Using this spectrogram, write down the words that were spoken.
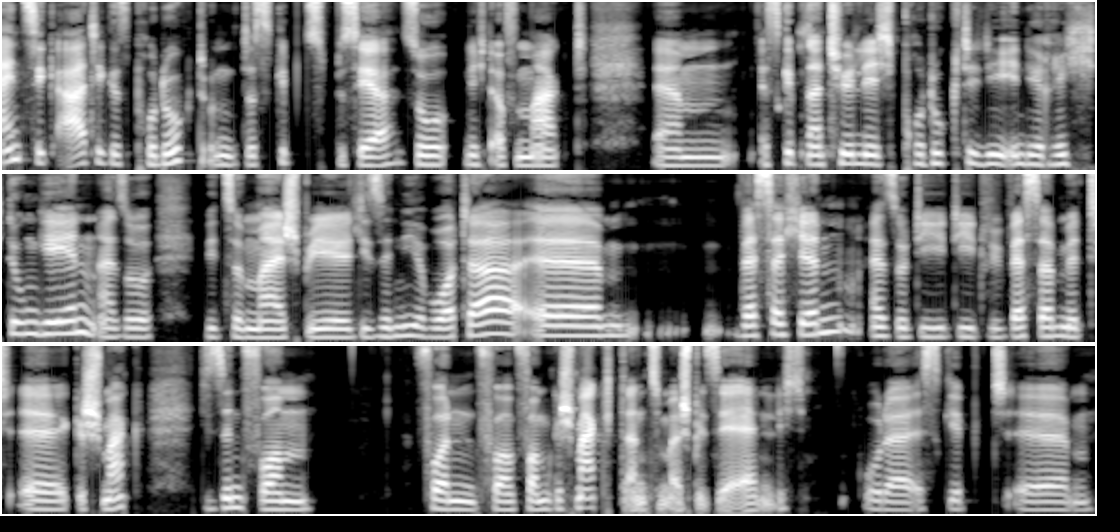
einzigartiges Produkt und das gibt es bisher so nicht auf dem Markt. Ähm, es gibt natürlich Produkte, die in die Richtung gehen, also wie zum Beispiel diese Nearwater ähm, Wässerchen, also die, die, die Wässer mit äh, Geschmack, die sind vom, von, vom, vom Geschmack dann zum Beispiel sehr ähnlich. Oder es gibt ähm,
